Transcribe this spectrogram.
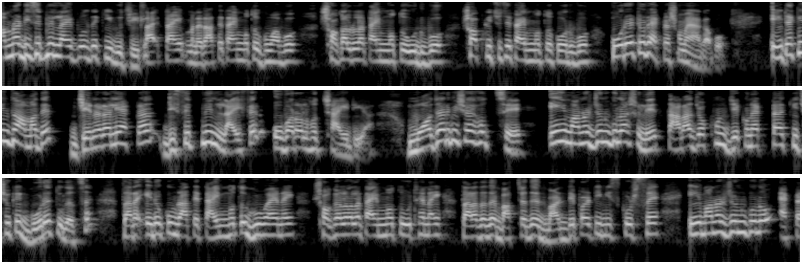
আমরা ডিসিপ্লিন লাইফ বলতে কি বুঝি? টাইম মানে রাতে টাইম মতো ঘুমাবো, সকালবেলা টাইম মতো উঠবো, সবকিছুতে টাইম মতো করব, করে টোরে একটা সময় আগাবো। এইটা কিন্তু আমাদের জেনারেলি একটা ডিসিপ্লিন লাইফের ওভারঅল হচ্ছে আইডিয়া মজার বিষয় হচ্ছে, এই মানুষজনগুলো আসলে তারা যখন যে কোনো একটা কিছুকে গড়ে তুলেছে, তারা এরকম রাতে টাইম মতো ঘুমায় নাই, সকালবেলা টাইম মতো উঠে নাই, তারা তাদের বাচ্চাদের বার্থডে পার্টি মিস করছে, এই মানুষজনগুলো একটা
